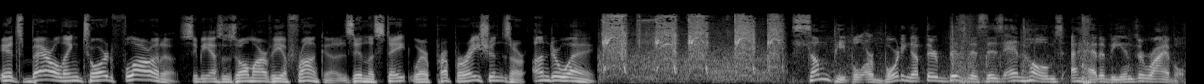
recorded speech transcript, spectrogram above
It's barreling toward Florida. CBS's Omar Villafranca is in the state where preparations are underway some people are boarding up their businesses and homes ahead of Ian's arrival.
